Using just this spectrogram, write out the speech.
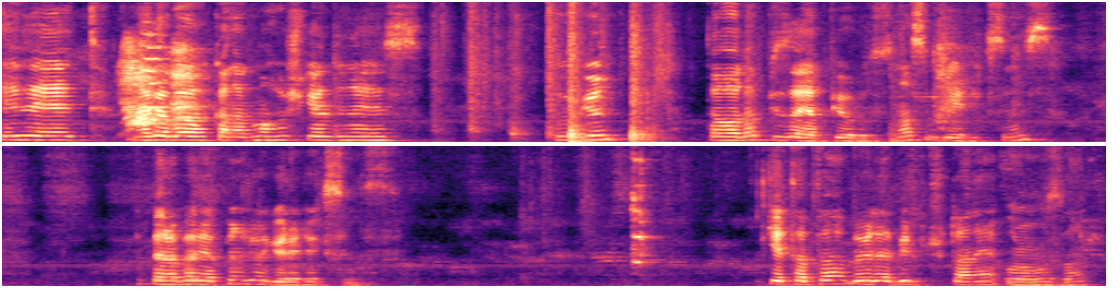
Evet, merhaba kanalıma hoş geldiniz. Bugün tavada pizza yapıyoruz. Nasıl diyeceksiniz? Hep beraber yapınca göreceksiniz. İlk etapta böyle bir buçuk tane unumuz var.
